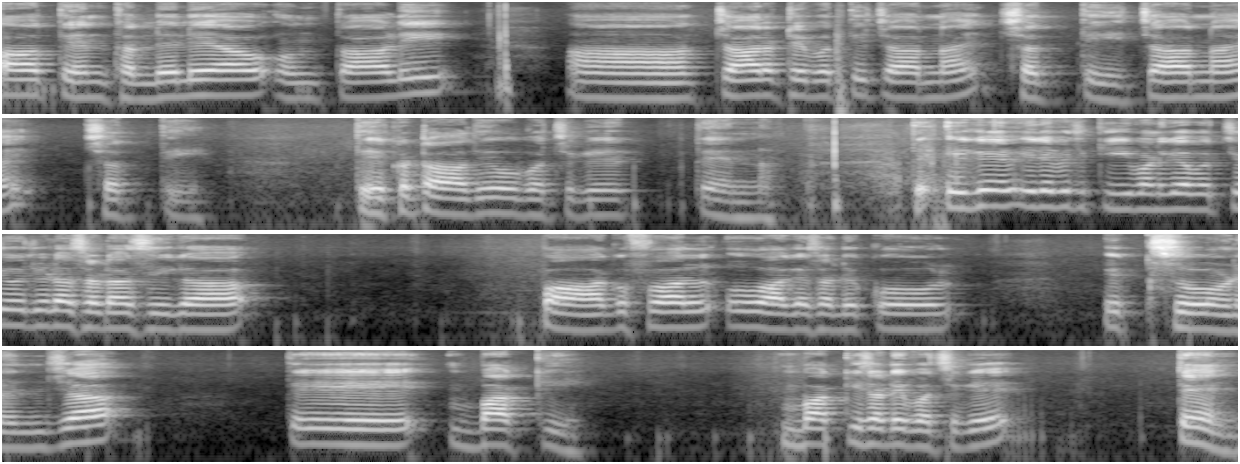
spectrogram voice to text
ਆ 3 ਥੱਲੇ ਲਿਆਓ 39 ਆ 4 ਅਠੇ 32 4 9 36 4 9 36 ਤੇ ਘਟਾ ਦਿਓ ਬਚ ਗਏ 3 ਤੇ ਇਹਦੇ ਇਹਦੇ ਵਿੱਚ ਕੀ ਬਣ ਗਿਆ ਬੱਚਿਓ, ਜਿਹੜਾ ਸਾਡਾ ਸੀਗਾ ਭਾਗਫਲ, ਉਹ ਆ ਗਿਆ ਸਾਡੇ ਕੋਲ 149 ਤੇ ਬਾਕੀ ਬਾਕੀ ਸਾਡੇ ਬਚ ਗਏ 3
